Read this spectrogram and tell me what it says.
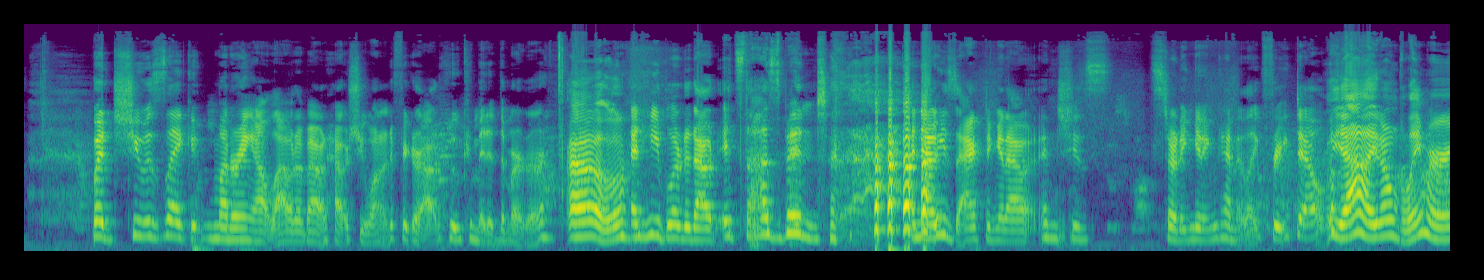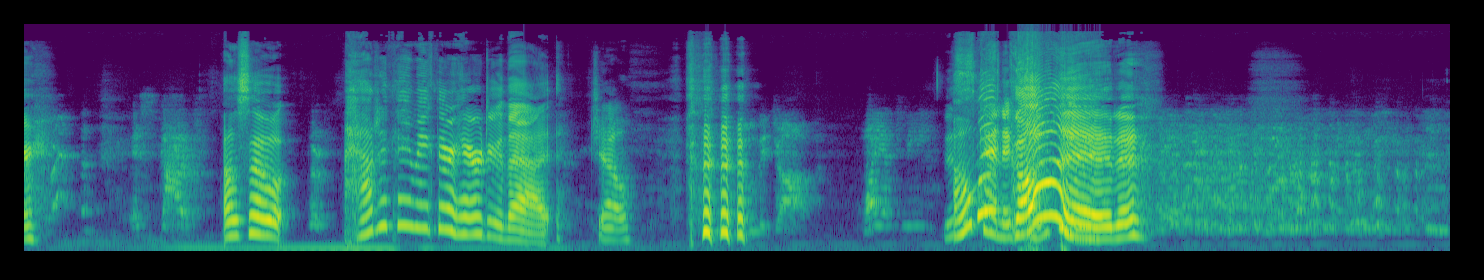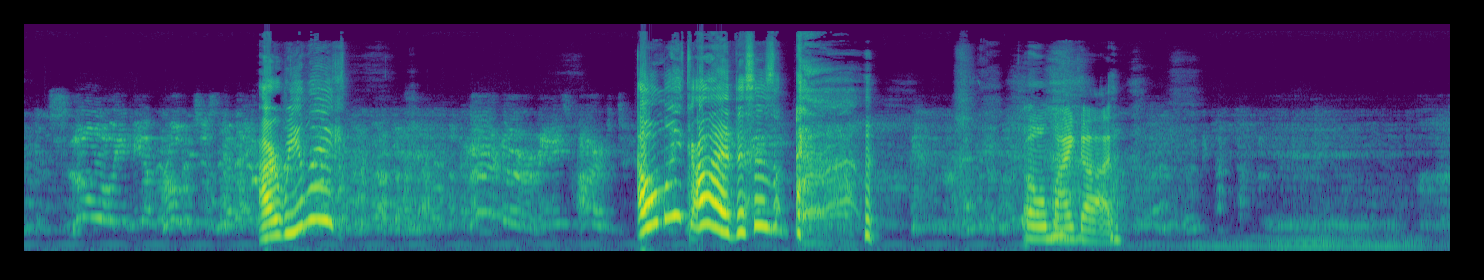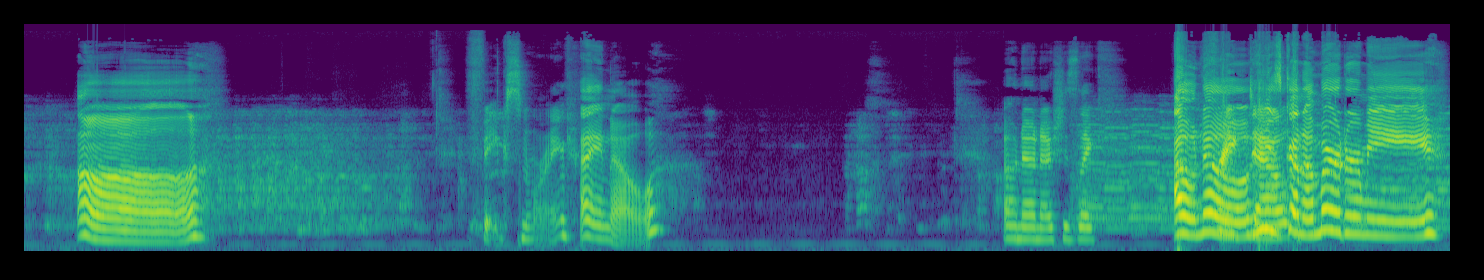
But she was like muttering out loud about how she wanted to figure out who committed the murder. Oh. And he blurted out, It's the husband! and now he's acting it out, and she's starting getting kind of like freaked out. yeah, I don't blame her. Also, how did they make their hair do that? Joe. do the job. Quietly. This oh is my kinda god! Slowly he approaches the man. Are we like. Murder in his heart. Oh my god, this is. Oh my god. Aww. Fake snoring. I know. Oh no, no, she's like, Oh no, he's out. gonna murder me.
